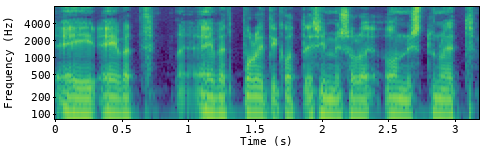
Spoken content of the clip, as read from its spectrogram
ei, eivät, eivät poliitikot esimerkiksi ole onnistuneet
